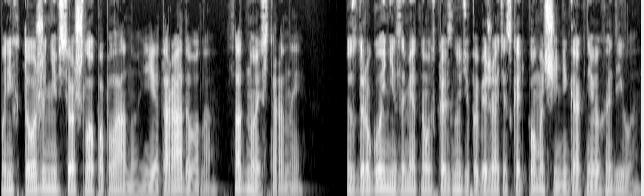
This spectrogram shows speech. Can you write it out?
У них тоже не все шло по плану, и это радовало, с одной стороны. С другой, незаметно ускользнуть и побежать искать помощи никак не выходило.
